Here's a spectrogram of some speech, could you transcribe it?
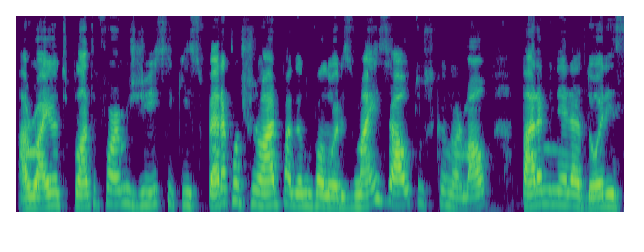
a Riot Platforms disse que espera continuar pagando valores mais altos que o normal para mineradores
